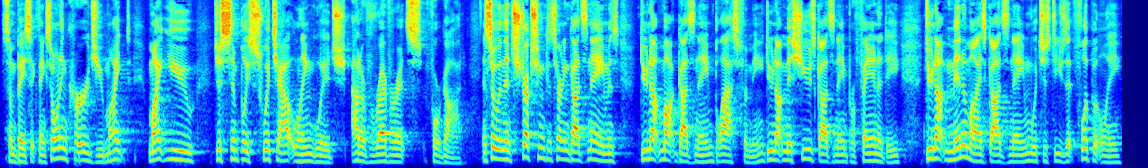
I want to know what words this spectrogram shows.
some basic things. So I want to encourage you, might, might you just simply switch out language out of reverence for God? And so, the instruction concerning God's name is do not mock God's name, blasphemy. Do not misuse God's name, profanity. Do not minimize God's name, which is to use it flippantly.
